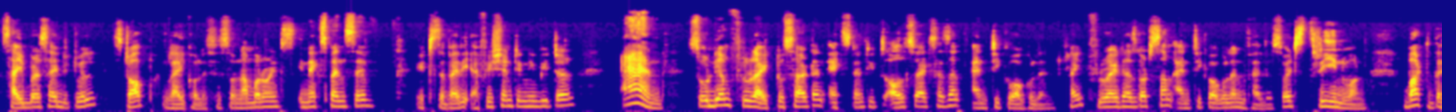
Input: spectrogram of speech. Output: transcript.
side by side it will stop glycolysis. So number one it's inexpensive it's a very efficient inhibitor and sodium fluoride to certain extent it also acts as an anticoagulant right? Fluoride has got some anticoagulant value so it's 3 in 1 but the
